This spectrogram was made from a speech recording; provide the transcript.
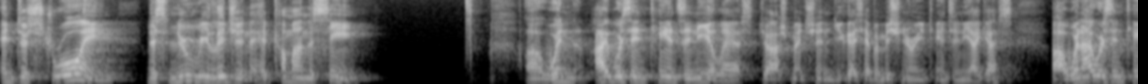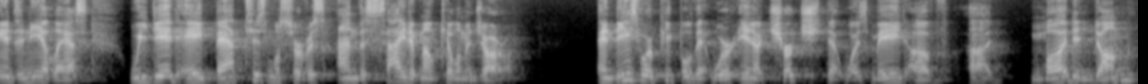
and destroying this new religion that had come on the scene. Uh, when I was in Tanzania last, Josh mentioned you guys have a missionary in Tanzania, I guess. Uh, when I was in Tanzania last, we did a baptismal service on the side of Mount Kilimanjaro. And these were people that were in a church that was made of uh, mud and dung.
